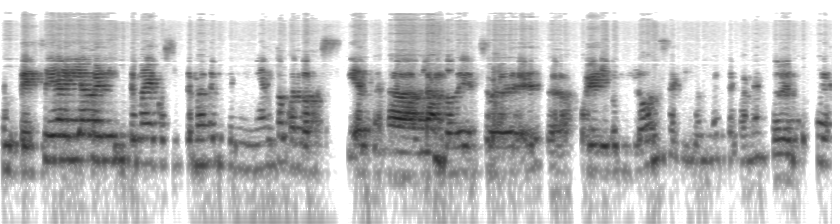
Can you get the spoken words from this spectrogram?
empecé ahí a ver el tema de ecosistemas de emprendimiento cuando recién estaba hablando de eso, fue el 2011 que yo con esto, entonces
